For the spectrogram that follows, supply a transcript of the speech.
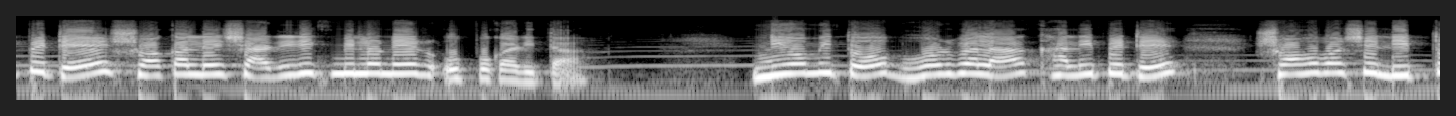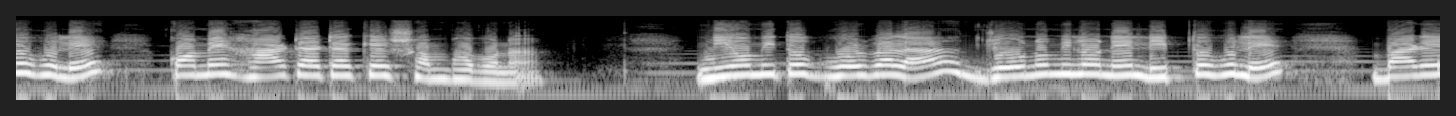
পেটে সকালে শারীরিক মিলনের উপকারিতা। নিয়মিত ভোরবেলা খালি পেটে সহবাসে লিপ্ত হলে কমে হার্ট অ্যাটাকের সম্ভাবনা। নিয়মিত ভোরবেলা যৌন মিলনে লিপ্ত হলে বাড়ে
